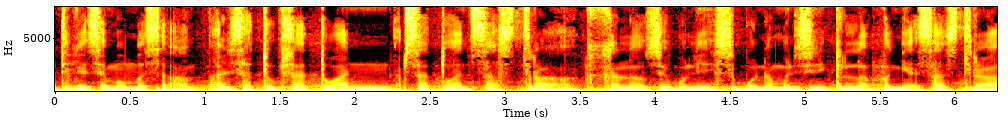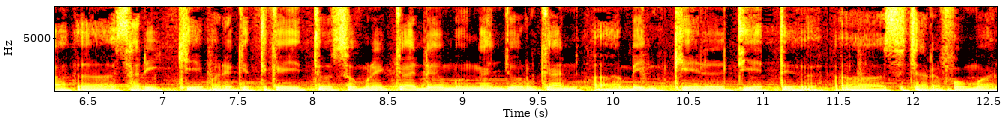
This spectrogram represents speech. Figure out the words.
ketika saya membesar ada satu persatuan persatuan sastra. Kalau saya boleh sebut nama di sini kelab penggiat sastra uh, Sarike pada ketika itu. So mereka ada menganjurkan uh, bengkel teater uh, secara formal.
